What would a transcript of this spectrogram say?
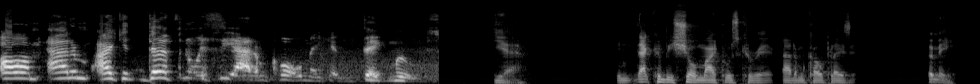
Um, Adam, I could definitely see Adam Cole making big moves. Yeah. And that could be Shawn Michaels' career. Adam Cole plays it. For me.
